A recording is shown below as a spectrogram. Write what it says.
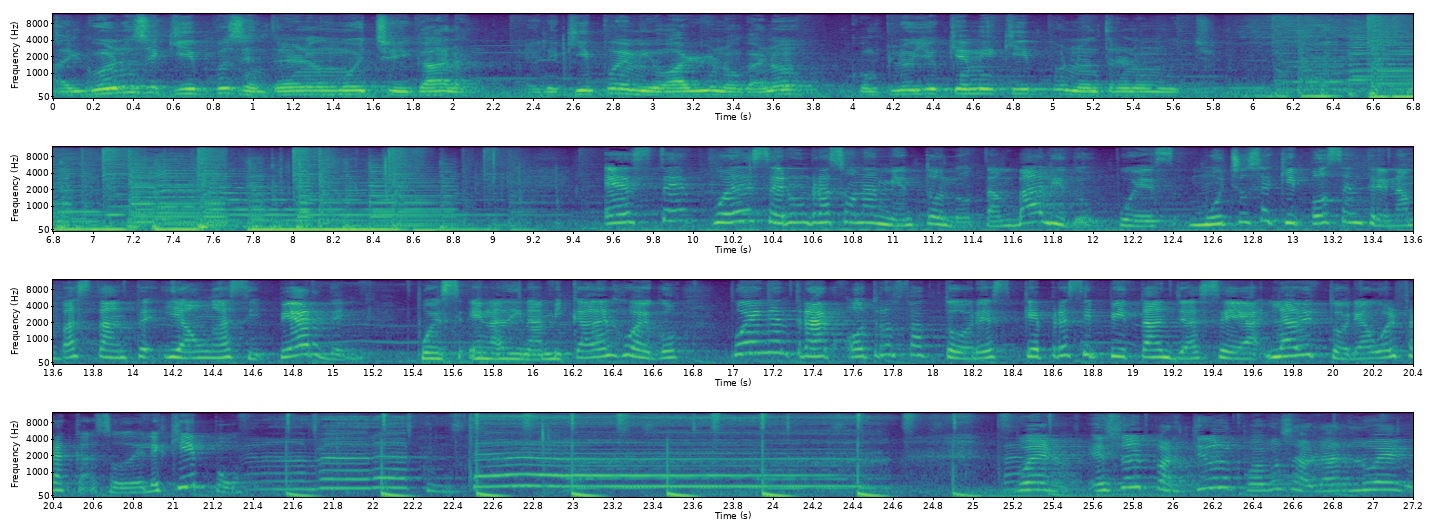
Algunos equipos entrenan mucho y ganan. El equipo de mi barrio no ganó. Concluyo que mi equipo no entrenó mucho. Ser un razonamiento no tan válido, pues muchos equipos se entrenan bastante y aún así pierden, pues en la dinámica del juego pueden entrar otros factores que precipitan ya sea la victoria o el fracaso del equipo. Bueno, eso del partido lo podemos hablar luego.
